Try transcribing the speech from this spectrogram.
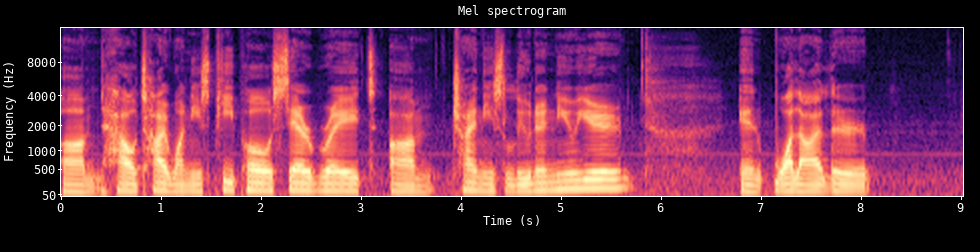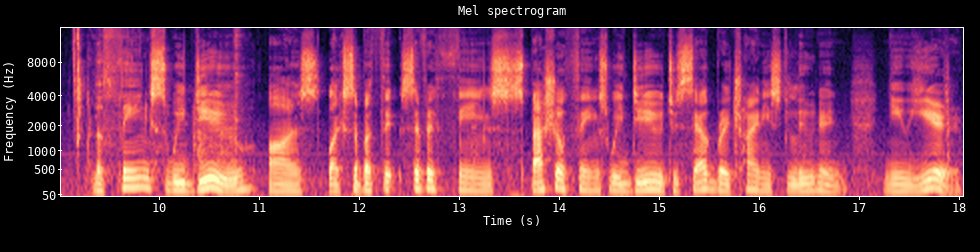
um, how Taiwanese people celebrate um, Chinese Lunar New Year, and what are the the things we do on uh, like specific things, special things we do to celebrate Chinese Lunar New Year.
